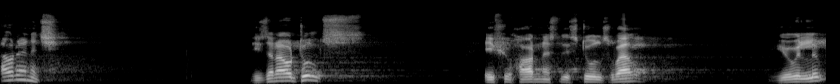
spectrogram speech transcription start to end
our energy. These are our tools. If you harness these tools well, you will live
